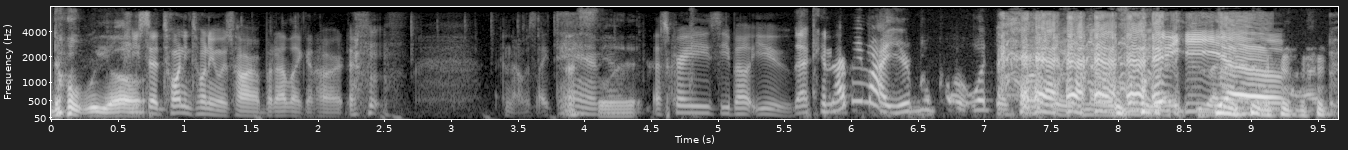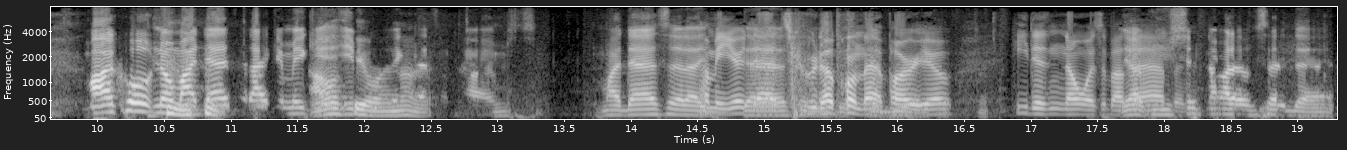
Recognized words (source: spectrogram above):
Don't we all? She said 2020 was hard, but I like it hard. and I was like, That's damn, lit. that's crazy about you. That can that be my yearbook quote? What the fuck? Wait, no. Yo. My quote. No, my dad said I can make it. I don't see why like not. That sometimes. My dad said I. I mean, your dead dad screwed up on that part, yo. He didn't know what's about to Yep, happen. he should not have said that.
